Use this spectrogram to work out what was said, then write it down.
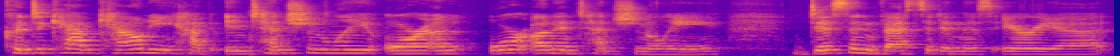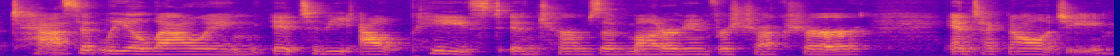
Could DeKalb County have intentionally or, un or unintentionally disinvested in this area, tacitly allowing it to be outpaced in terms of modern infrastructure and technology.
